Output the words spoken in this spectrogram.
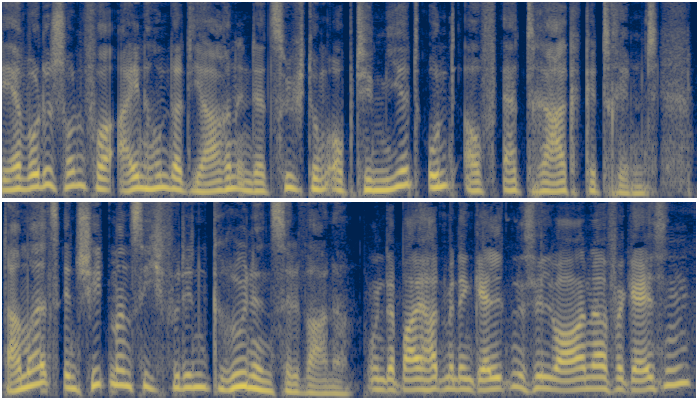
Der wurde schon vor 100 Jahren in der Züchtung optimiert und auf Ertrag getrimmt. Damals entschied man sich für den grünen Silvaner. Und dabei hat man den gelben Silvaner vergessen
